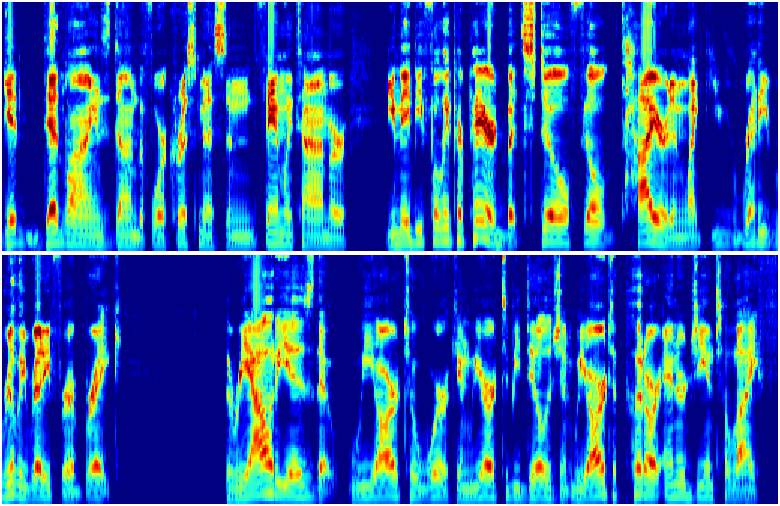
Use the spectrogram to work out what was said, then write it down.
get deadlines done before Christmas and family time, or you may be fully prepared but still feel tired and like you ready, really ready for a break. The reality is that we are to work and we are to be diligent. We are to put our energy into life,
